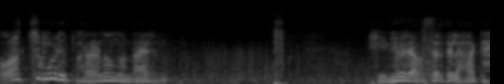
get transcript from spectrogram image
കുറച്ചും കൂടി പറയണമെന്നുണ്ടായിരുന്നു. ഇനിയൊരു അവസരത്തിലാവട്ടെ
